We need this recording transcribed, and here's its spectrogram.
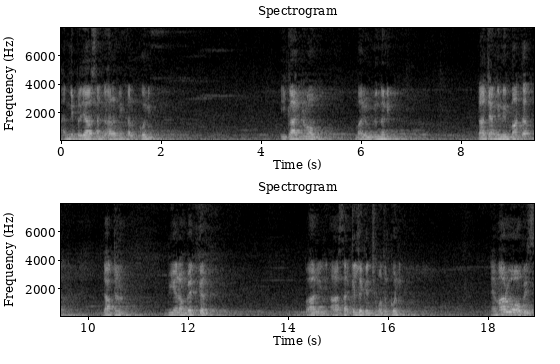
అన్ని ప్రజా సంఘాలని కలుపుకొని ఈ కార్యక్రమం మరి ఉంటుందని రాజ్యాంగ నిర్మాత డాక్టర్ బిఆర్ అంబేద్కర్ వారి ఆ సర్కిల్ దగ్గర నుంచి మొదలుకొని ఎంఆర్ఓ ఆఫీస్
